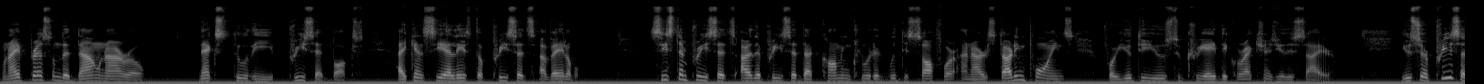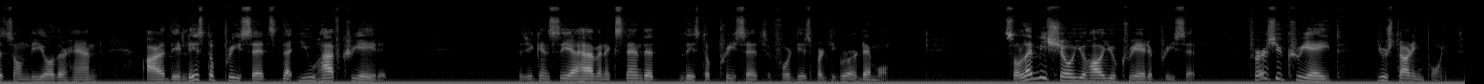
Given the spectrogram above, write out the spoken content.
When I press on the down arrow next to the preset box, I can see a list of presets available. System presets are the presets that come included with the software and are starting points for you to use to create the corrections you desire. User presets on the other hand are the list of presets that you have created. As you can see I have an extended list of presets for this particular demo. So let me show you how you create a preset. First you create your starting point.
